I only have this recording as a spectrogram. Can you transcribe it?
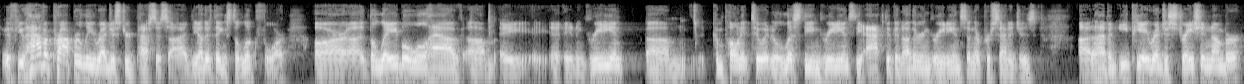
if you have a properly registered pesticide, the other things to look for are uh, the label will have um, a, a, an ingredient um, component to it. It'll list the ingredients, the active and other ingredients, and their percentages. Uh, it'll have an EPA registration number,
